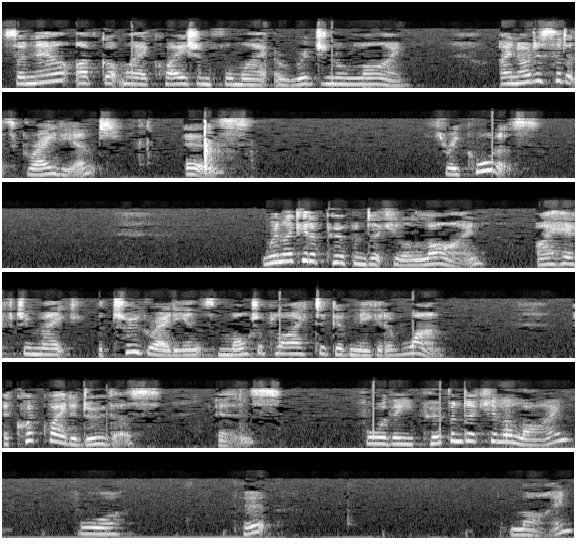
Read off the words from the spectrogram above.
so now I've got my equation for my original line. I notice that its gradient is 3 quarters. When I get a perpendicular line, I have to make the two gradients multiply to give negative 1. A quick way to do this is for the perpendicular line, for perp line,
